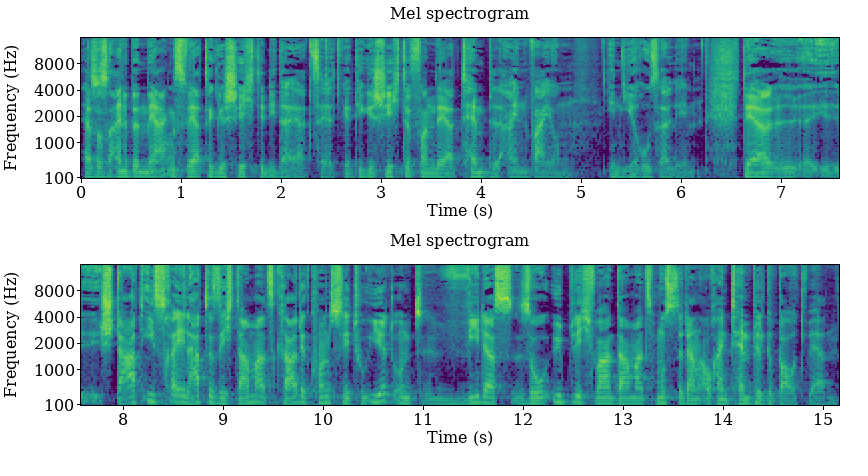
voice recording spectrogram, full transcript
Es ist eine bemerkenswerte Geschichte, die da erzählt wird, die Geschichte von der Tempeleinweihung in Jerusalem. Der äh, Staat Israel hatte sich damals gerade konstituiert und wie das so üblich war, damals musste dann auch ein Tempel gebaut werden.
